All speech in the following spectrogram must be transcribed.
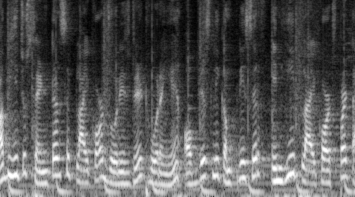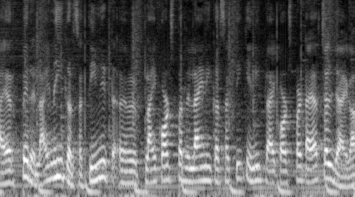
अब ये जो सेंटर से प्लाई कॉर्ड्स ओरिजिनेट हो रही हैं ऑब्वियसली कंपनी सिर्फ़ इन्हीं प्लाई कॉर्ड्स पर टायर पे रिलाई नहीं कर सकती। इन्हीं प्लाई कॉर्ड्स पर रिलाई नहीं कर सकती कि इन्हीं प्लाई कॉर्ड्स पर टायर चल जाएगा।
